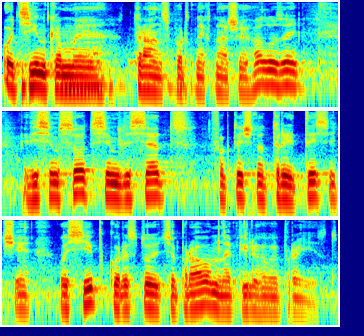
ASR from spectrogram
оцінками транспортних наших галузей 870, фактично 3 тисячі осіб користуються правом на пільговий проїзд.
